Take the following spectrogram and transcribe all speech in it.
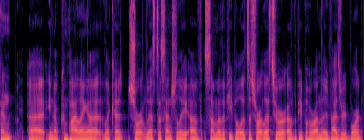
and uh, you know compiling a like a short list essentially of some of the people. It's a short list who are, of the people who are on the advisory board.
